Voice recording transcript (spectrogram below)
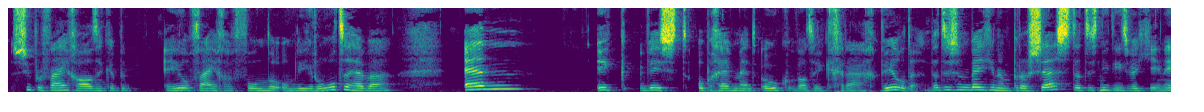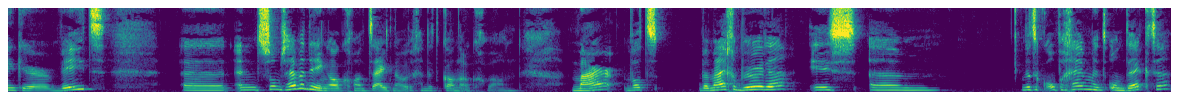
super fijn gehad. Ik heb het heel fijn gevonden om die rol te hebben. En ik wist op een gegeven moment ook wat ik graag wilde. Dat is een beetje een proces. Dat is niet iets wat je in één keer weet. Uh, en soms hebben dingen ook gewoon tijd nodig. En dat kan ook gewoon. Maar wat bij mij gebeurde is um, dat ik op een gegeven moment ontdekte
